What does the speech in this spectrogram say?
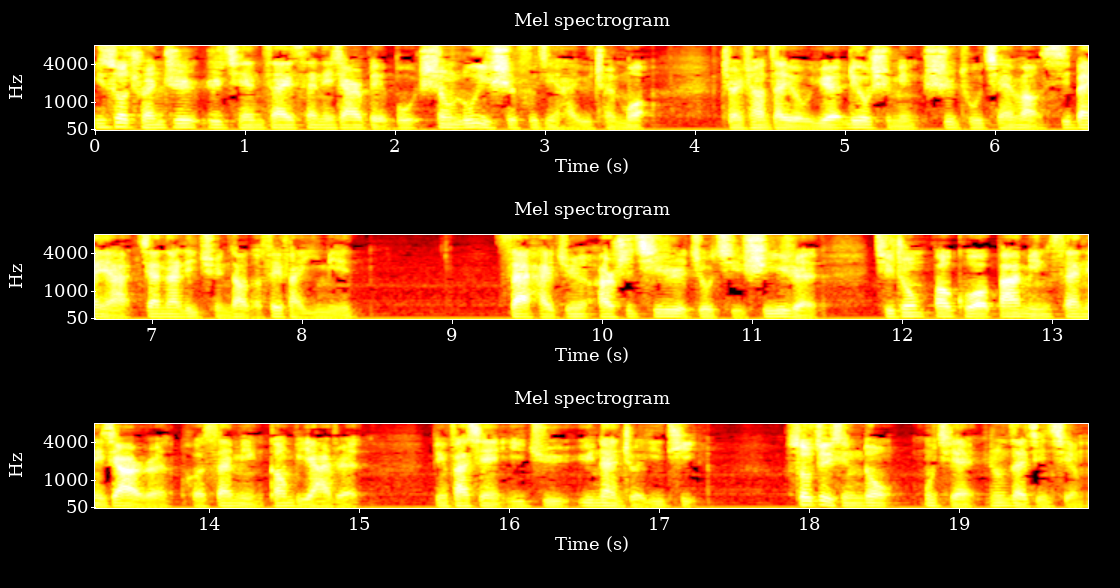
一艘船只日前在塞内加尔北部圣路易市附近海域沉没，船上载有约六十名试图前往西班牙加那利群岛的非法移民。塞海军二十七日救起十一人，其中包括八名塞内加尔人和三名冈比亚人，并发现一具遇难者遗体。搜救行动目前仍在进行。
